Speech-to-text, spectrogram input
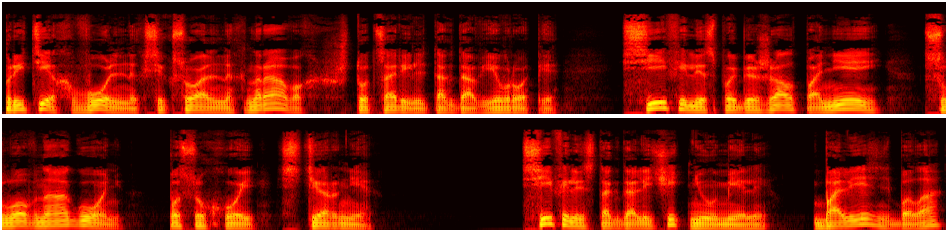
При тех вольных сексуальных нравах, что царили тогда в Европе, сифилис побежал по ней словно огонь по сухой стерне. Сифилис тогда лечить не умели. Болезнь была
